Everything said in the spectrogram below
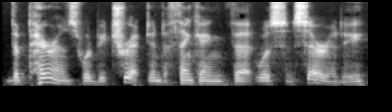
the parents would be tricked into thinking that was sincerity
